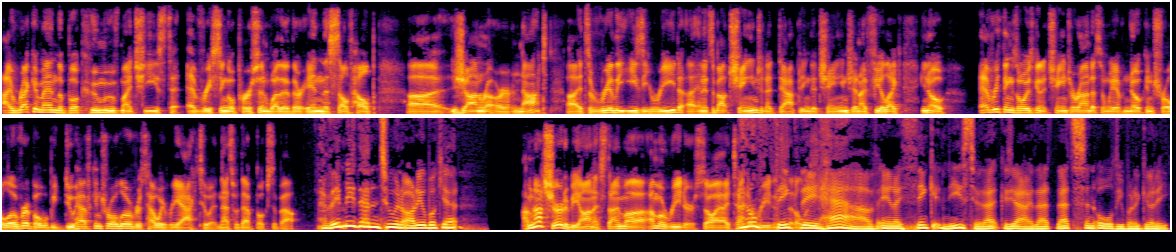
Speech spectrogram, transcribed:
I recommend the book Who Moved My Cheese to every single person, whether they're in the self help uh, genre or not. Uh, it's a really easy read, uh, and it's about change and adapting to change. And I feel like, you know, everything's always going to change around us and we have no control over it. But what we do have control over is how we react to it. And that's what that book's about. Have they made that into an audiobook yet? I'm not sure to be honest. I'm a I'm a reader, so I, I tend I don't to read. think they have, and I think it needs to. That because yeah, that that's an oldie but a goodie.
